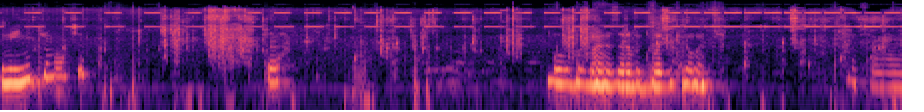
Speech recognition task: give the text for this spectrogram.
Мій некромансер? Так. Було б у мене зараз би два некромансера. Ну, що ладно.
